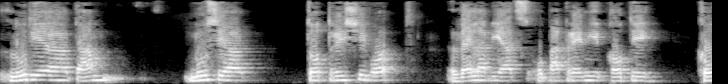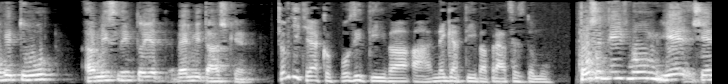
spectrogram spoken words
ľudia tam musia dotrižovať veľa viac opatrení proti covidu a myslím, to je veľmi ťažké. Čo vidíte ako pozitíva a negatíva práce z domu? Pozitívnom je, že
